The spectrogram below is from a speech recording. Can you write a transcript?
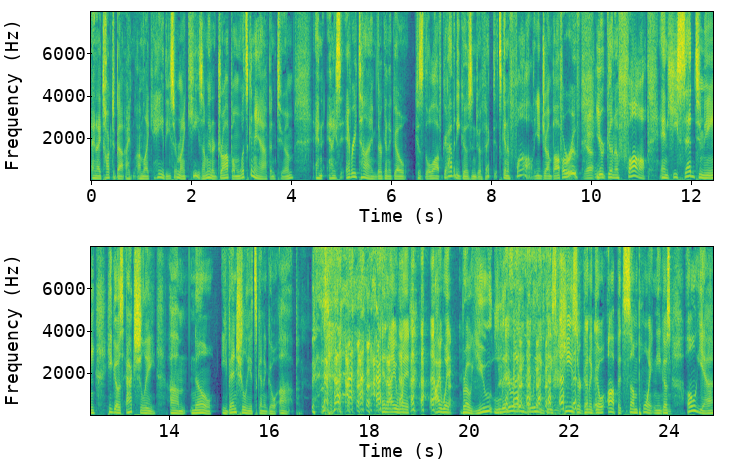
and I talked about I, I'm like, hey, these are my keys. I'm going to drop them. What's going to happen to them? And and I said every time they're going to go because the law of gravity goes into effect. It's going to fall. You jump off a roof, Yeah. you're going to fall. And he said to me, he goes, actually, um, no. Eventually, it's going to go up. and I went, I went, bro, you literally believe these keys are going to go up at some point. And he goes, oh, yeah,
